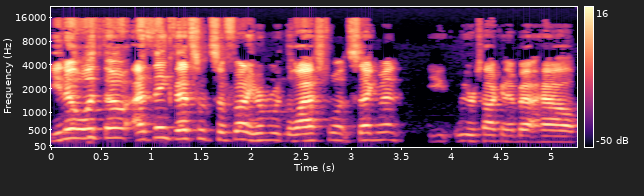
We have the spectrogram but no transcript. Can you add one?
You know what though? I think that's what's so funny. Remember with the last one segment, you, we were talking about how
